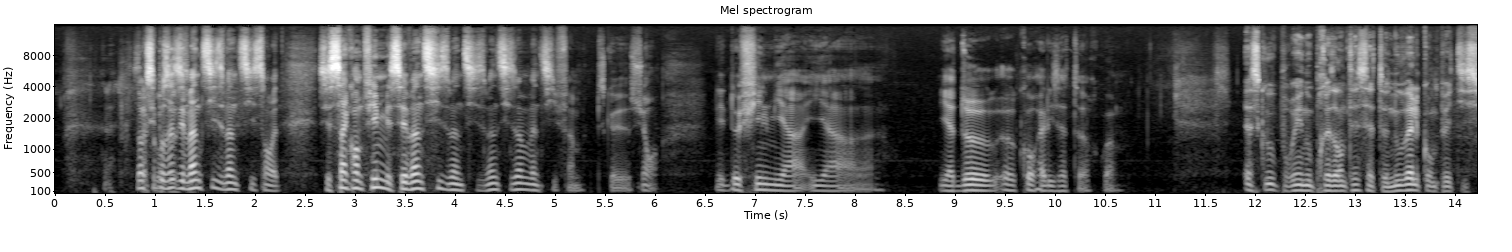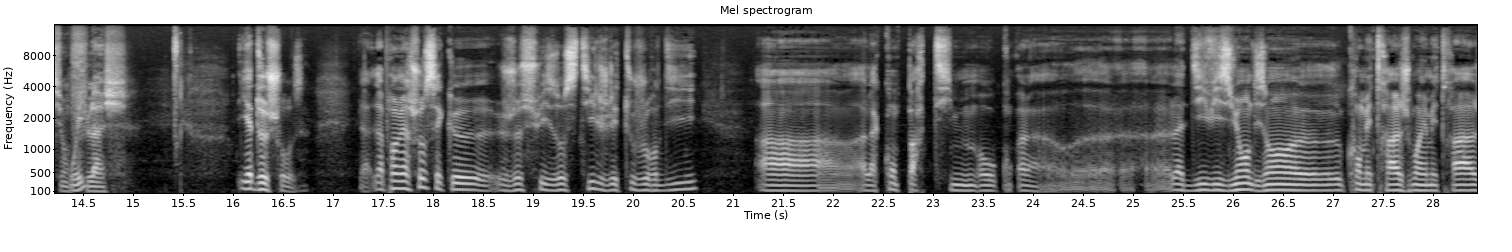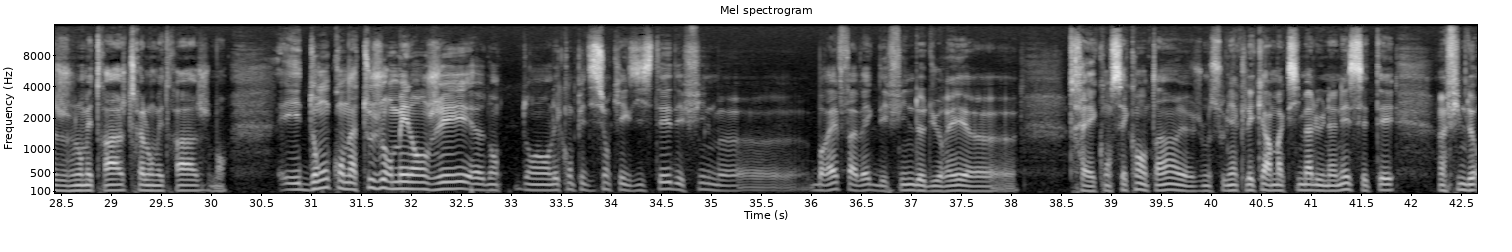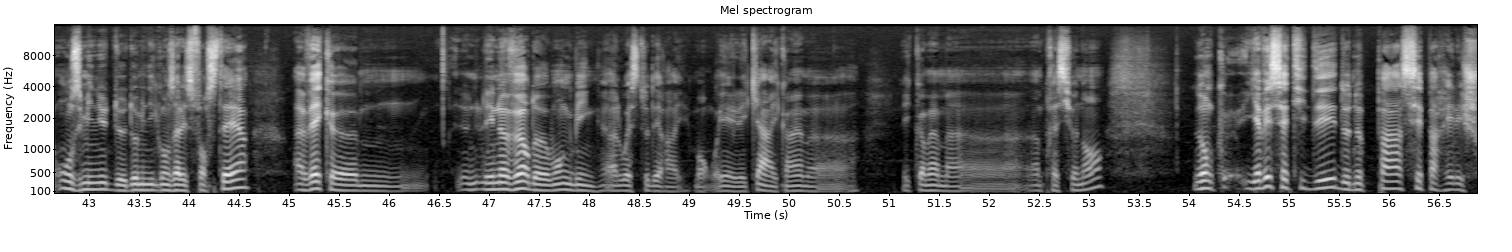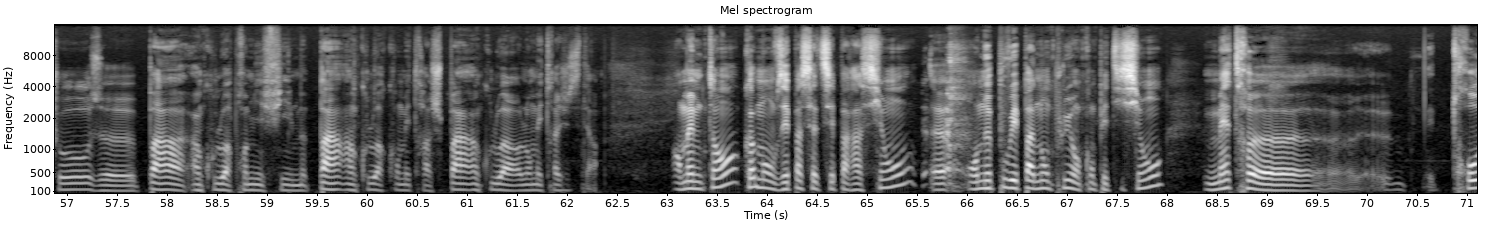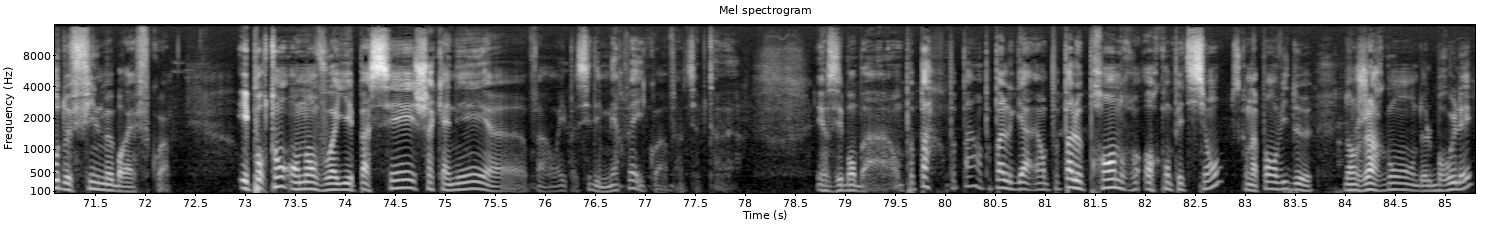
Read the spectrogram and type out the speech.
donc c'est pour ça que c'est 26-26 en fait. C'est 50 films, mais c'est 26-26. 26 hommes, 26 femmes. Parce que sur les deux films, il y a, y a, y a deux euh, co-réalisateurs. Quoi. Est-ce que vous pourriez nous présenter cette nouvelle compétition Flash? Il y a deux choses. La, première chose, c'est que je suis hostile, je l'ai toujours dit, à, la, la, division, disons euh, court métrage, moyen métrage, long métrage, très long métrage. Bon. Et donc on a toujours mélangé euh, dans, les compétitions qui existaient des films euh, brefs avec des films de durée très conséquente. Hein. Je me souviens que l'écart maximal une année, c'était un film de 11 minutes de Dominique Gonzalez Forster avec les 9 heures de Wang Bing à l'ouest des rails. Bon, vous voyez, l'écart est quand même est quand même euh, impressionnant. Donc il y avait cette idée de ne pas séparer les choses, euh, pas un couloir premier film, pas un couloir court métrage, pas un couloir long métrage, etc. En même temps, comme on ne faisait pas cette séparation, euh, on ne pouvait pas non plus en compétition mettre trop de films brefs. Quoi. Et pourtant, on en voyait passer chaque année, enfin, on voyait passer des merveilles. Quoi. Enfin, et on se dit bon bah on peut pas, on peut pas, on peut pas le on peut pas le prendre hors compétition parce qu'on n'a pas envie de dans le jargon de le brûler,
